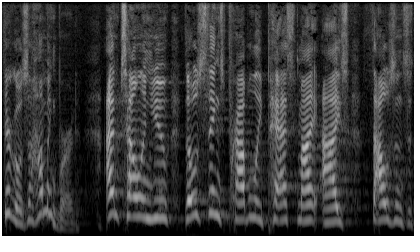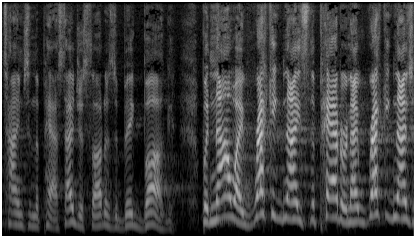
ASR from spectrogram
there goes a hummingbird. I'm telling you, those things probably passed my eyes thousands of times in the past. I just thought it was a big bug. But now I recognize the pattern. I recognize,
